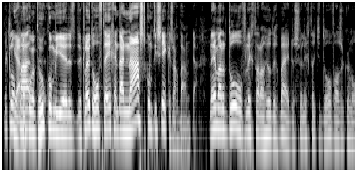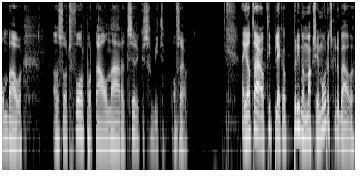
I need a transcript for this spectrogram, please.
Dat klopt, ja, maar, dan kom je op de hoek kom je de, de Kleuterhof tegen en daarnaast komt die circusachtbaan. Nee, maar het Doolhof ligt daar al heel dichtbij. Dus wellicht dat je het Doolhof al zou kunnen ombouwen als een soort voorportaal naar het circusgebied of zo. En je had daar op die plek ook prima Max en Moritz kunnen bouwen.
